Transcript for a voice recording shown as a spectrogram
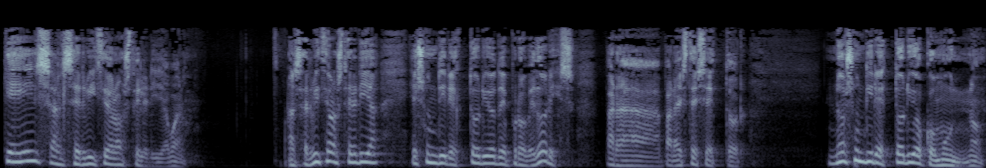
¿Qué es al servicio de la hostelería? Bueno, al servicio de la hostelería es un directorio de proveedores para, para este sector. No es un directorio común, no.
